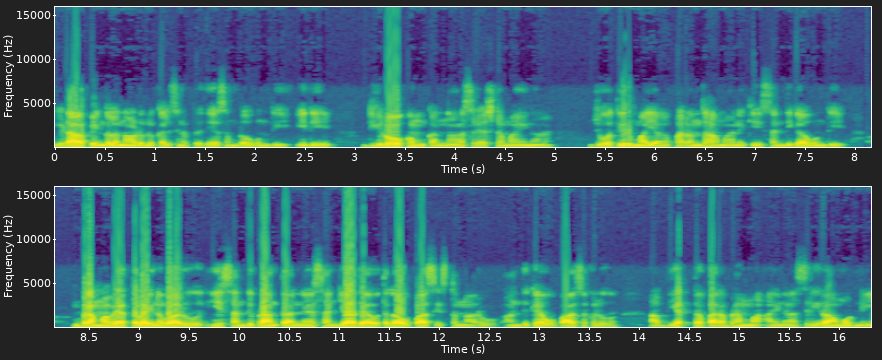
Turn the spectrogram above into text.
ఇడా పింగళ నాడులు కలిసిన ప్రదేశంలో ఉంది. ఇది ద్యులోకం కన్నా శ్రేష్టమైన జ్యోతిర్మయ పరంధామానికి సంధిగా ఉంది. బ్రహ్మవేత్తలైన వారు ఈ సంధి ప్రాంతాన్నే సంధ్యాదేవతగా ఉపాసిస్తున్నారు. అందుకే ఉపాసకులు అవ్యక్త పరబ్రహ్మ అయిన శ్రీరాముడిని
